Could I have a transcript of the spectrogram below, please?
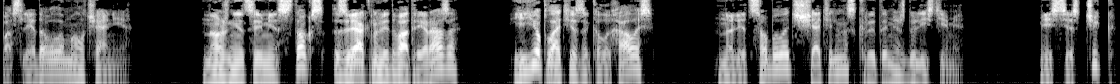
Последовало молчание. Ножницы мисс Стокс звякнули два-три раза, ее платье заколыхалось, но лицо было тщательно скрыто между листьями. Миссис Чик,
